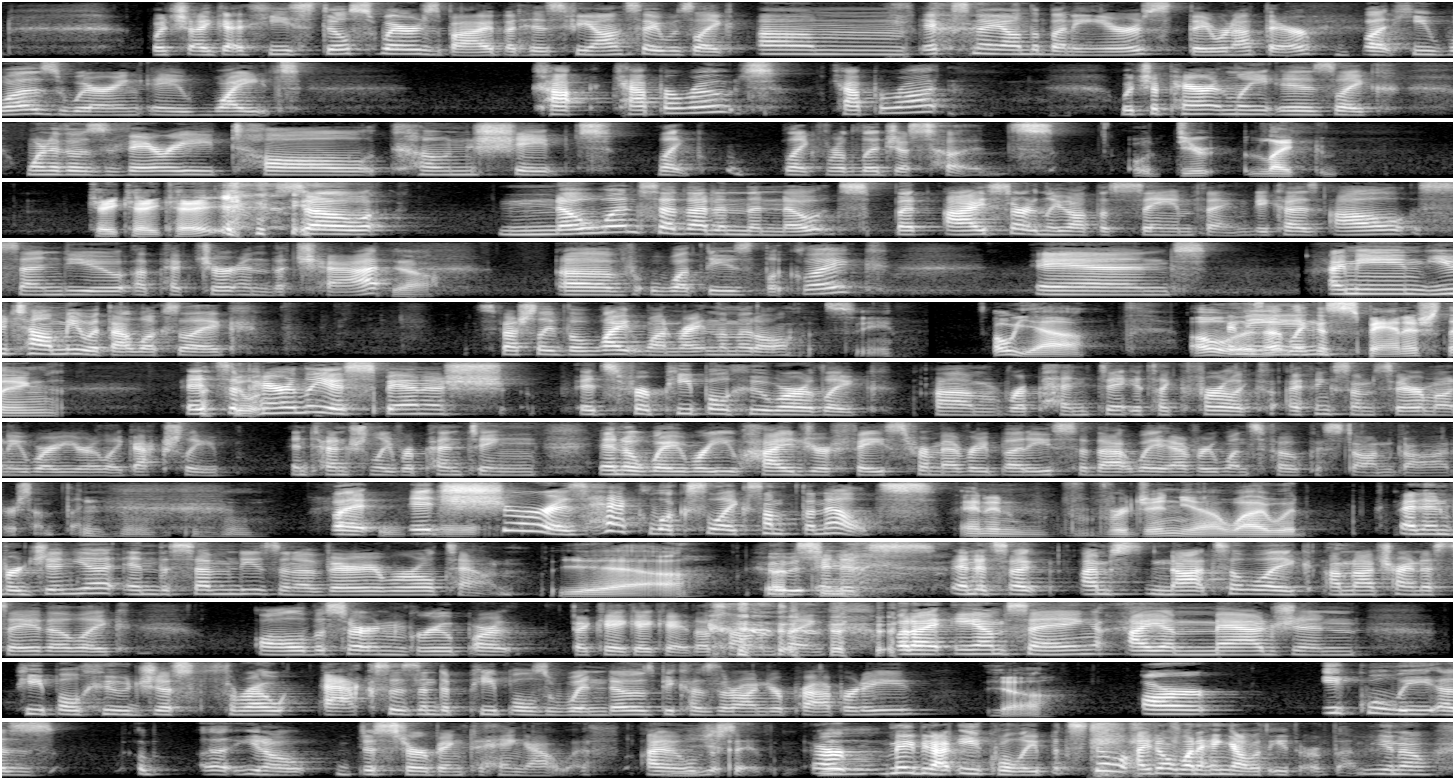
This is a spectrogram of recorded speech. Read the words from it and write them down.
which I guess he still swears by. But his fiance was like, um, ixnay on the bunny ears. They were not there, but he was wearing a white ca- caparot, caparot, which apparently is like one of those very tall cone shaped like like religious hoods. Oh, dear, like KKK. So no one said that in the notes, but I certainly thought the same thing because I'll send you a picture in the chat yeah. of what these look like. And I mean, you tell me what that looks like. Especially the white one right in the middle. Let's see. Oh yeah. Oh, I is that like a Spanish thing? It's apparently a Spanish. It's for people who are like um, repenting. It's like for like I think some ceremony where you're like actually intentionally repenting in a way where you hide your face from everybody, so that way everyone's focused on God or something. Mm-hmm, But it sure as heck looks like something else. And in Virginia, why would? And in Virginia, in the '70s, in a very rural town, Yeah. who, That and it's and it's like I'm not to like I'm not trying to say that like all of a certain group are the KKK. That's not what I'm saying. but I am saying I imagine people who just throw axes into people's windows because they're on your property yeah. are equally as uh, uh, you know disturbing to hang out with. I will just say, or maybe not equally, but still, I don't want to hang out with either of them. You know.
